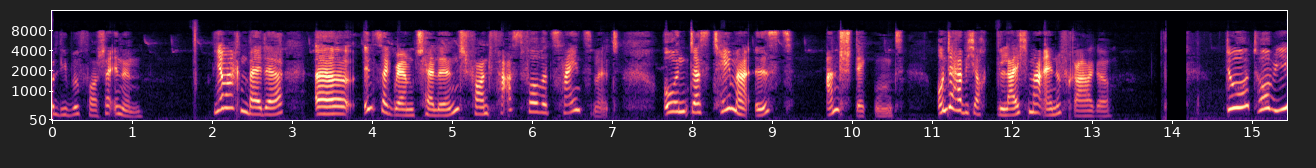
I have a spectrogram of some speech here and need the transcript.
liebe ForscherInnen. Wir machen bei der äh, Instagram Challenge von Fast Forward Science mit. Und das Thema ist ansteckend. Und da habe ich auch gleich mal eine Frage. Du, Tobi?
